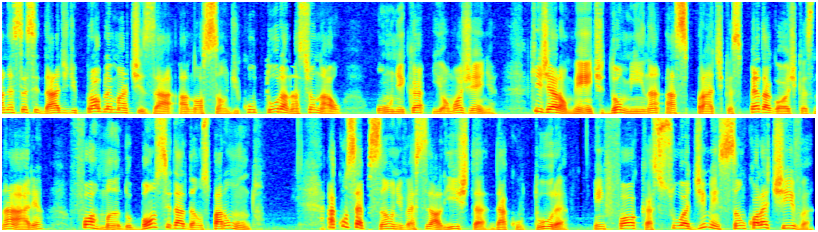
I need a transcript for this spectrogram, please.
a necessidade de problematizar a noção de cultura nacional única e homogênea, que geralmente domina as práticas pedagógicas na área, formando bons cidadãos para o mundo. A concepção universalista da cultura enfoca sua dimensão coletiva,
